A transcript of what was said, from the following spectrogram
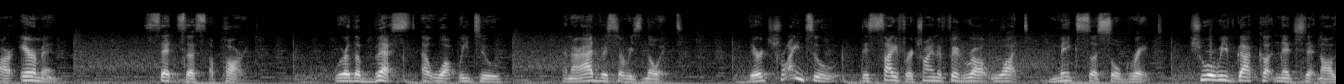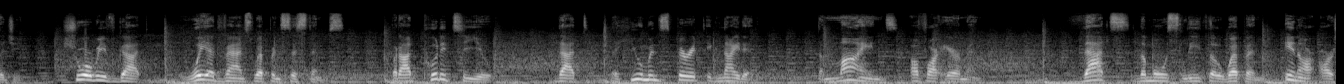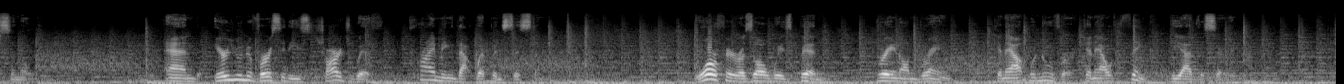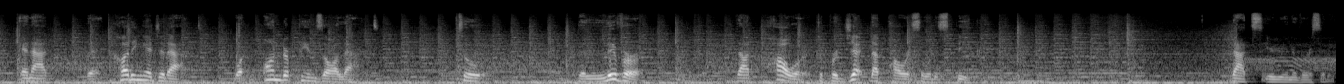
our airmen sets us apart. We're the best at what we do, and our adversaries know it. They're trying to decipher, trying to figure out what makes us so great. Sure, we've got cutting edge technology. Sure, we've got way advanced weapon systems. But I'd put it to you that the human spirit ignited, the minds of our airmen, that's the most lethal weapon in our arsenal. And Air University is charged with priming that weapon system. Warfare has always been brain on brain. Can I outmaneuver? Can I outthink the adversary? And at the cutting edge of that, what underpins all that, to deliver that power, to project that power, so to speak, that's your university.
